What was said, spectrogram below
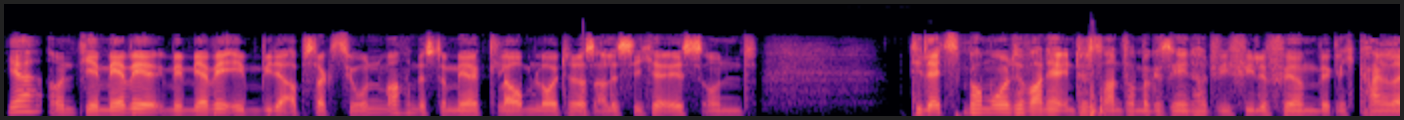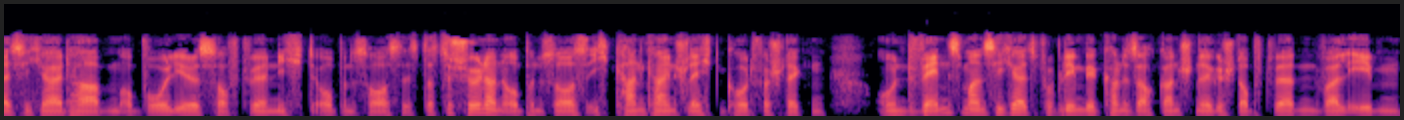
ja, und je mehr wir, je mehr wir eben wieder Abstraktionen machen, desto mehr glauben Leute, dass alles sicher ist und die letzten paar Monate waren ja interessant, weil man gesehen hat, wie viele Firmen wirklich keinerlei Sicherheit haben, obwohl ihre Software nicht Open Source ist. Das ist das Schöne an Open Source. Ich kann keinen schlechten Code verstecken. Und wenn es mal ein Sicherheitsproblem gibt, kann es auch ganz schnell gestoppt werden, weil eben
